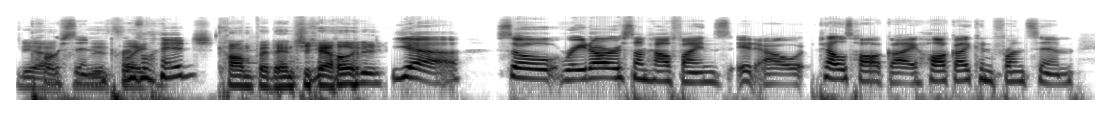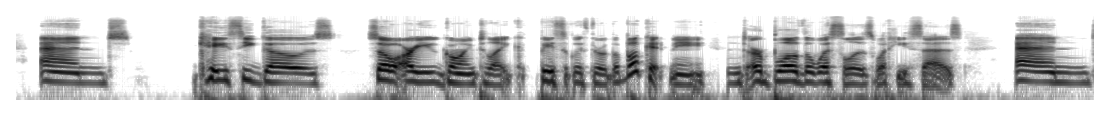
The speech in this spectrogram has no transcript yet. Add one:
Yeah. person it's like privilege. confidentiality. yeah. So Radar somehow finds it out, tells Hawkeye. Hawkeye confronts him, and Casey goes, "So are you going to like basically throw the book at me and, or blow the whistle?" Is what he says, and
